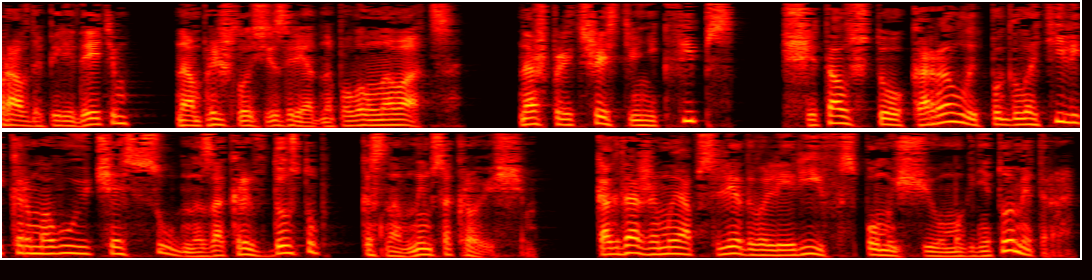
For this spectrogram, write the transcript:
Правда, перед этим нам пришлось изрядно поволноваться. Наш предшественник Фипс считал, что кораллы поглотили кормовую часть судна, закрыв доступ к основным сокровищам. Когда же мы обследовали риф с помощью магнитометра,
